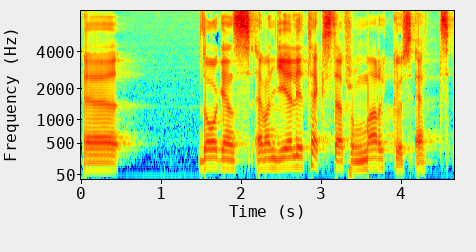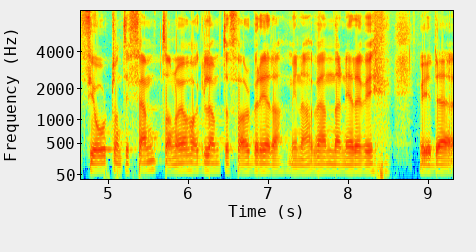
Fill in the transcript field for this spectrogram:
Eh, dagens evangelietext är från Markus 1, 14-15 och jag har glömt att förbereda mina vänner nere vid, vid eh,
